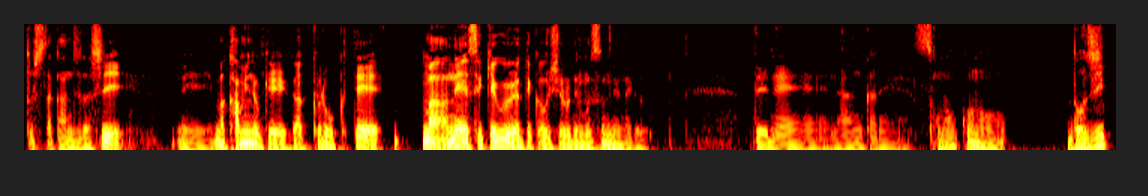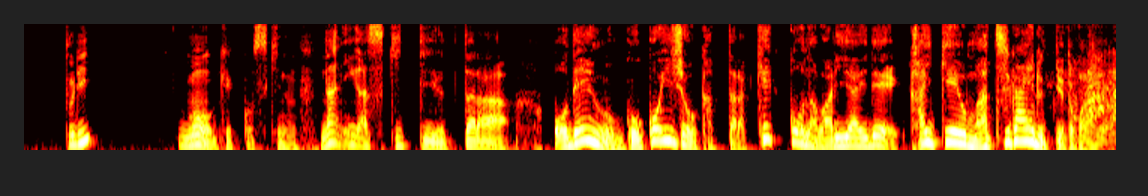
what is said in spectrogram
とした感じだし、えーまあ、髪の毛が黒くてまあね接客業やってるから後ろで結んでんだけど。でねなんかねその子のドジっぷりも結構好きなの。何が好きって言ったらおでんを5個以上買ったら結構な割合で会計を間違えるっていうとこなんだよ。ね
